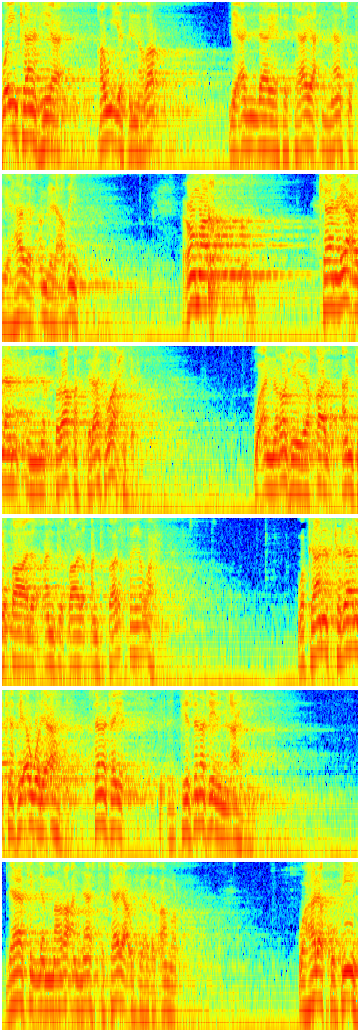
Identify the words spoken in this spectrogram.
وإن كانت هي قوية في النظر لئلا يتتايع الناس في هذا الأمر العظيم. عمر كان يعلم أن الطلاق الثلاث واحدة وأن الرجل إذا قال أنت طالق أنت طالق أنت طالق فهي واحدة. وكانت كذلك في أول عهده سنتين في سنتين من عهده. لكن لما رأى الناس تتايعوا في هذا الأمر وهلكوا فيه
